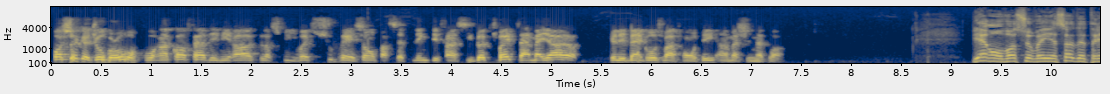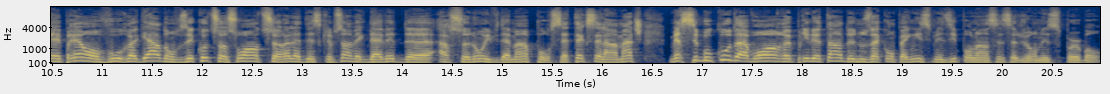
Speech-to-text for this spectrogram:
pas sûr que Joe Burrow va pouvoir encore faire des miracles lorsqu'il va être sous pression par cette ligne défensive-là, qui va être la meilleure que les Bengals vont affronter en éliminatoire. Pierre, on va surveiller ça de très près. On vous regarde, on vous écoute ce soir. Tu seras la description avec David euh, Arsenault, évidemment, pour cet excellent match. Merci beaucoup d'avoir pris le temps de nous accompagner ce midi pour lancer cette journée Super Bowl.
